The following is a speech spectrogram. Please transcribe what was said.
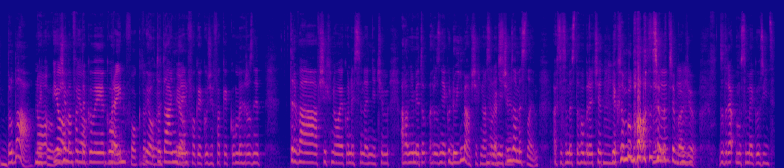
blbá. No, jako, jo, víš, že mám fakt jo, takový jako... Brain fog. Takový. Jo, totální jo. brain fog, jako že fakt jako mi hrozně trvá všechno, jako než se nad něčím, a hlavně mě to hrozně jako dojímá všechno, já se no, nad něčím zamyslím a chce se mi z toho brečet, hmm. jak jsem blbá třeba, hmm. třeba hmm. že jo. To teda musím jako říct,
